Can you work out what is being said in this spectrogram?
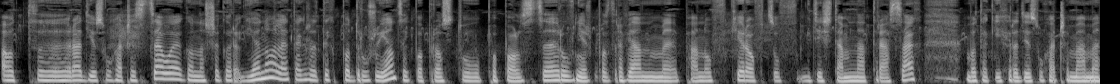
od e, radiosłuchaczy z całego naszego regionu, ale także tych podróżujących po prostu po Polsce. Również pozdrawiamy panów kierowców gdzieś tam na trasach, bo takich radiosłuchaczy mamy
